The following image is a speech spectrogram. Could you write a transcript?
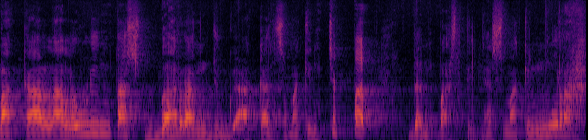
maka lalu lintas barang juga akan semakin cepat dan pastinya semakin murah.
